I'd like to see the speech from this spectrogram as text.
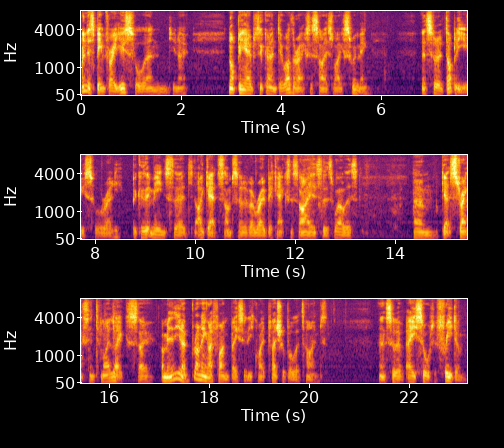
and it's been very useful and, you know, not being able to go and do other exercise like swimming it's sort of doubly useful, really, because it means that I get some sort of aerobic exercise as well as um, get strength into my legs. So, I mean, you know, running I find basically quite pleasurable at times and sort of a sort of freedom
